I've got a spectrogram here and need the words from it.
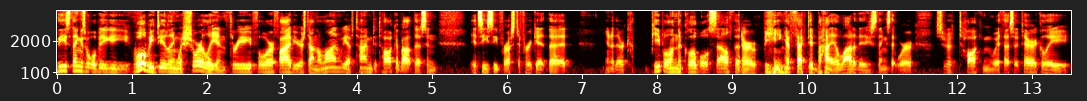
these things will be we'll be dealing with surely in three, four, five years down the line. We have time to talk about this, and it's easy for us to forget that you know there are people in the global south that are being affected by a lot of these things that we're sort of talking with esoterically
